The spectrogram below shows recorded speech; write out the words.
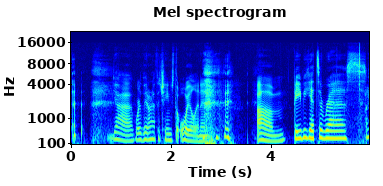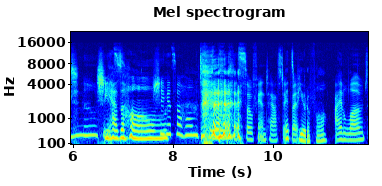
yeah, where they don't have to change the oil in it. um, Baby gets a rest. I She has a home. She gets a home too. That's so fantastic. it's but beautiful. I loved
